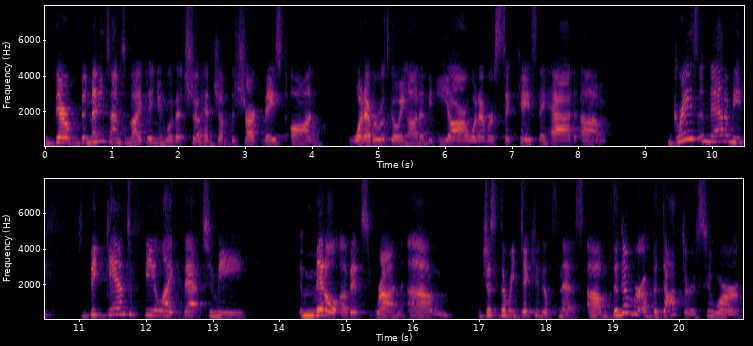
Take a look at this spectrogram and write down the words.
there have been many times, in my opinion, where that show had jumped the shark based on whatever was going on in the ER, whatever sick case they had. Um, Grey's Anatomy began to feel like that to me, middle of its run. Um, just the ridiculousness, um, the number of the doctors who were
